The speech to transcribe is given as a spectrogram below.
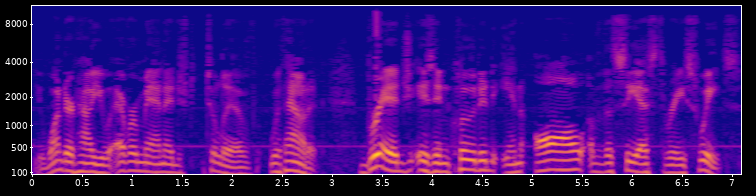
you wonder how you ever managed to live without it. Bridge is included in all of the CS3 suites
